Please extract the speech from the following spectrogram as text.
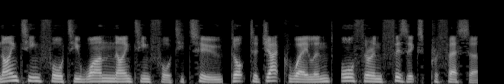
1941-1942, Dr. Jack Wayland, author and physics professor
